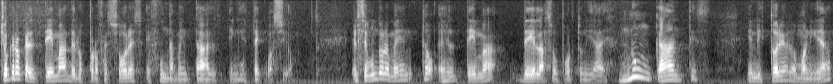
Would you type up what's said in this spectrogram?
yo creo que el tema de los profesores es fundamental en esta ecuación. El segundo elemento es el tema de las oportunidades. Nunca antes en la historia de la humanidad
